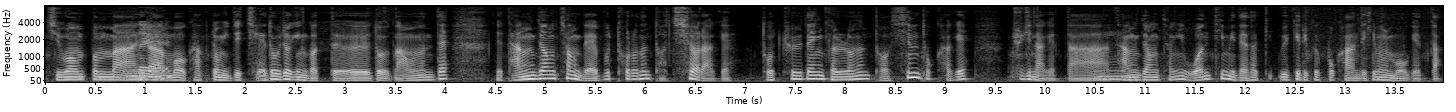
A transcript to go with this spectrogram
지원뿐만 아니라 네. 뭐 각종 이제 제도적인 것들도 나오는데 이제 당정청 내부 토론은 더 치열하게 도출된 결론은 더 신속하게 추진하겠다. 음. 당정청이 원팀이 돼서 기- 위기를 극복하는데 힘을 모으겠다.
